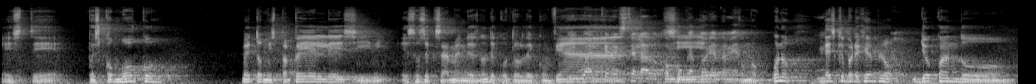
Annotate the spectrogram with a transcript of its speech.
este pues convoco meto mis papeles y esos exámenes ¿no? de control de confianza. Igual que de este lado, convocatoria también. Como, bueno, es que por ejemplo, yo cuando...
